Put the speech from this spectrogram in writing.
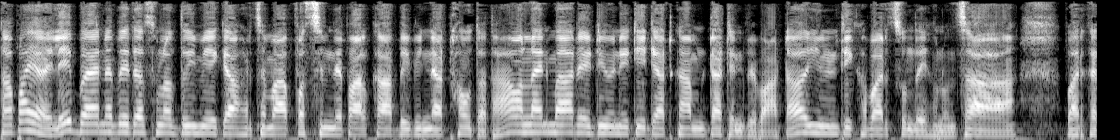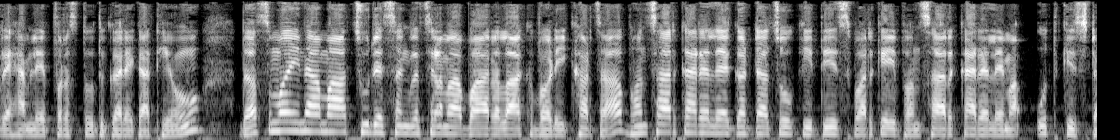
तपाईँ अहिले बयानब्बे दशमलव दुई मेगा हर्चमा पश्चिम नेपालका विभिन्न ठाउँ तथा अनलाइनमा radio Unity dot com dot एनपीबाट युनिटी खबर सुन्दै हुनुहुन्छ। भर्खरै हामीले प्रस्तुत गरेका थियौं दश महिनामा चुरे संरक्षणमा बाह्र लाख बढ़ी खर्च भन्सार कार्यालय गड्डा चौकी देशभरकै भन्सार कार्यालयमा उत्कृष्ट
